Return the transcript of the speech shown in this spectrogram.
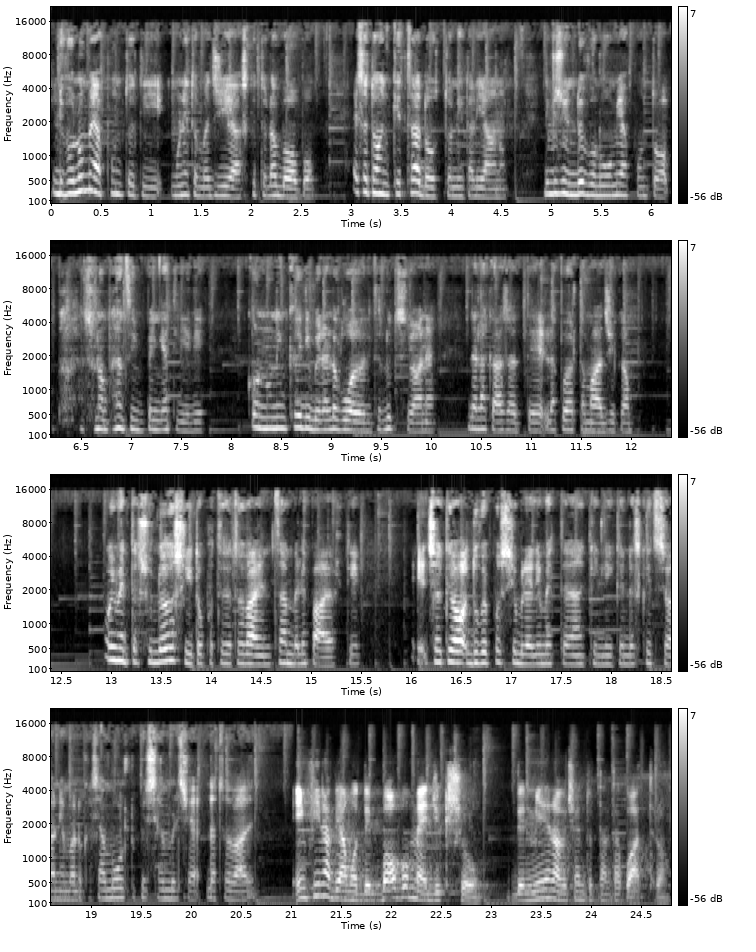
Il volume appunto di Moneta Magia scritto da Bobo è stato anche tradotto in italiano diviso in due volumi, appunto sono abbastanza impegnativi, con un incredibile lavoro di traduzione della casa della Porta Magica. Ovviamente sul loro sito potete trovare entrambe le parti e cercherò dove possibile di mettere anche il link in descrizione in modo che sia molto più semplice da trovare. E infine abbiamo The Bobo Magic Show del 1984.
